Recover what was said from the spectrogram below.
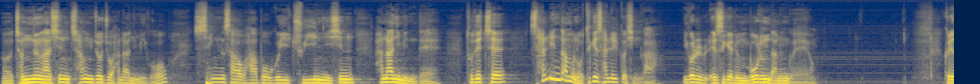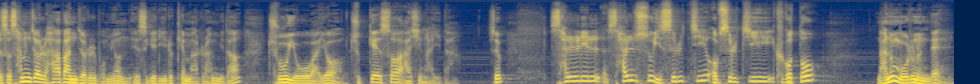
어, 전능하신 창조주 하나님이고 생사화복의 주인이신 하나님인데 도대체 살린다면 어떻게 살릴 것인가? 이걸 에스겔은 모른다는 거예요. 그래서 3절 하반절을 보면 에스겔이 이렇게 말을 합니다. 주 여호와여 주께서 아시나이다. 즉 살릴 살 수 있을지 없을지 그것도 나는 모르는데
